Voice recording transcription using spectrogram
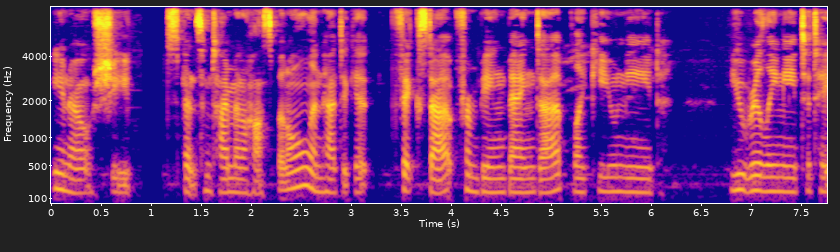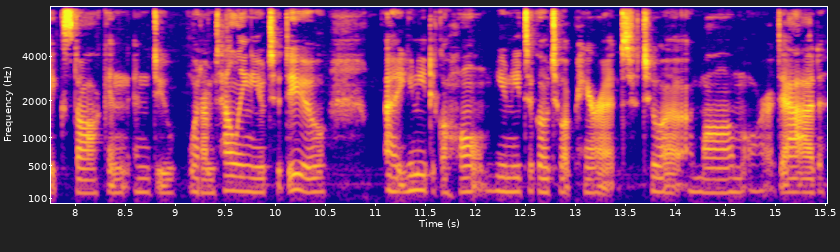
you know she spent some time in the hospital and had to get fixed up from being banged up. Like you need you really need to take stock and, and do what i'm telling you to do. Uh, you need to go home. You need to go to a parent to a, a mom or a dad.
